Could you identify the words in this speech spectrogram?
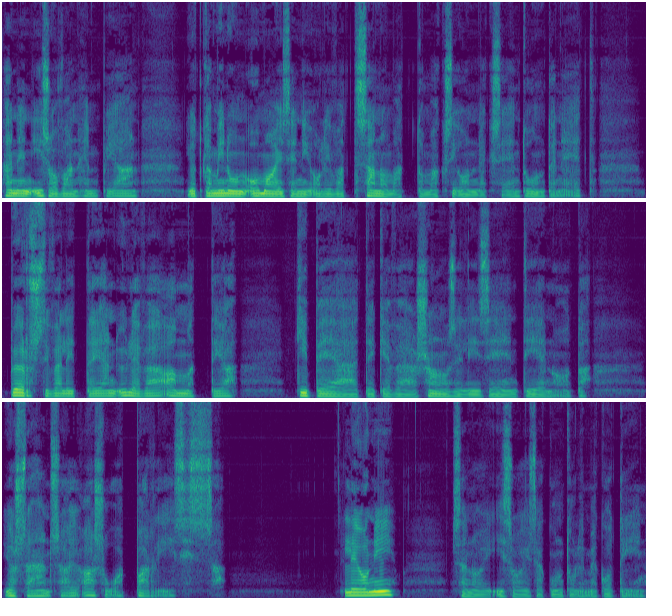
Hänen isovanhempiaan, jotka minun omaiseni olivat sanomattomaksi onnekseen tunteneet, pörssivälittäjän ylevää ammattia, kipeää tekevää Champs-Élysées tienoota, jossa hän sai asua Pariisissa. Leoni, sanoi isoisä, kun tulimme kotiin,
